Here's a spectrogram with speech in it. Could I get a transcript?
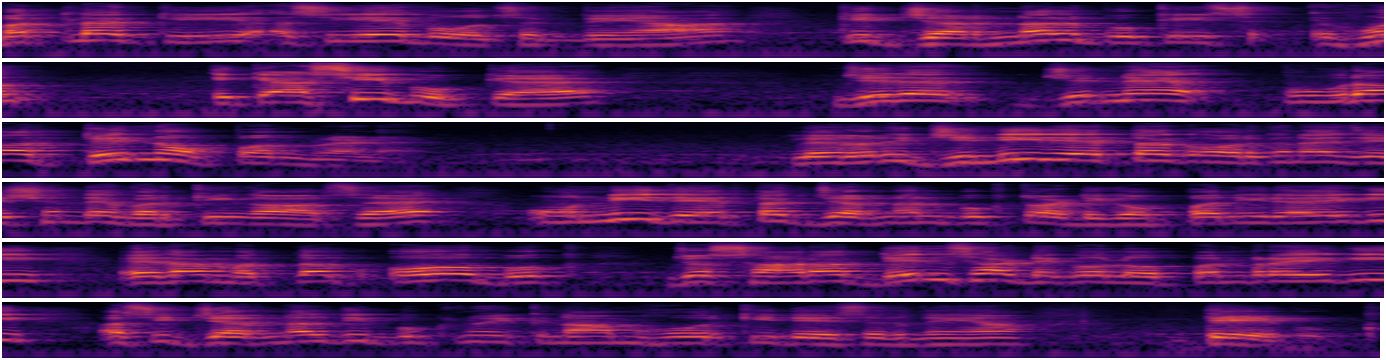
ਮਤਲਬ ਕਿ ਅਸੀਂ ਇਹ ਬੋਲ ਸਕਦੇ ਹਾਂ ਕਿ ਜਰਨਲ ਬੁੱਕ ਇਸ ਹੁਣ ਇੱਕ ਐਸੀ ਬੁੱਕ ਹੈ ਜਿਹਦੇ ਜਿਨੇ ਪੂਰਾ ਦਿਨ ਓਪਨ ਰਹਿਣਾ ਕਲੀਅਰ ਹੋ ਰਹੀ ਜਿੰਨੀ ਦੇਰ ਤੱਕ ਆਰਗੇਨਾਈਜੇਸ਼ਨ ਦੇ ਵਰਕਿੰਗ ਆਵਰਸ ਹੈ ਉਨੀ ਦੇਰ ਤੱਕ ਜਰਨਲ ਬੁੱਕ ਤੁਹਾਡੀ ਓਪਨ ਹੀ ਰਹੇਗੀ। ਇਹਦਾ ਮਤਲਬ ਉਹ ਬੁੱਕ ਜੋ ਸਾਰਾ ਦਿਨ ਸਾਡੇ ਕੋਲ ਓਪਨ ਰਹੇਗੀ। ਅਸੀਂ ਜਰਨਲ ਦੀ ਬੁੱਕ ਨੂੰ ਇੱਕ ਨਾਮ ਹੋਰ ਕੀ ਦੇ ਸਕਦੇ ਹਾਂ? ਡੇ ਬੁੱਕ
